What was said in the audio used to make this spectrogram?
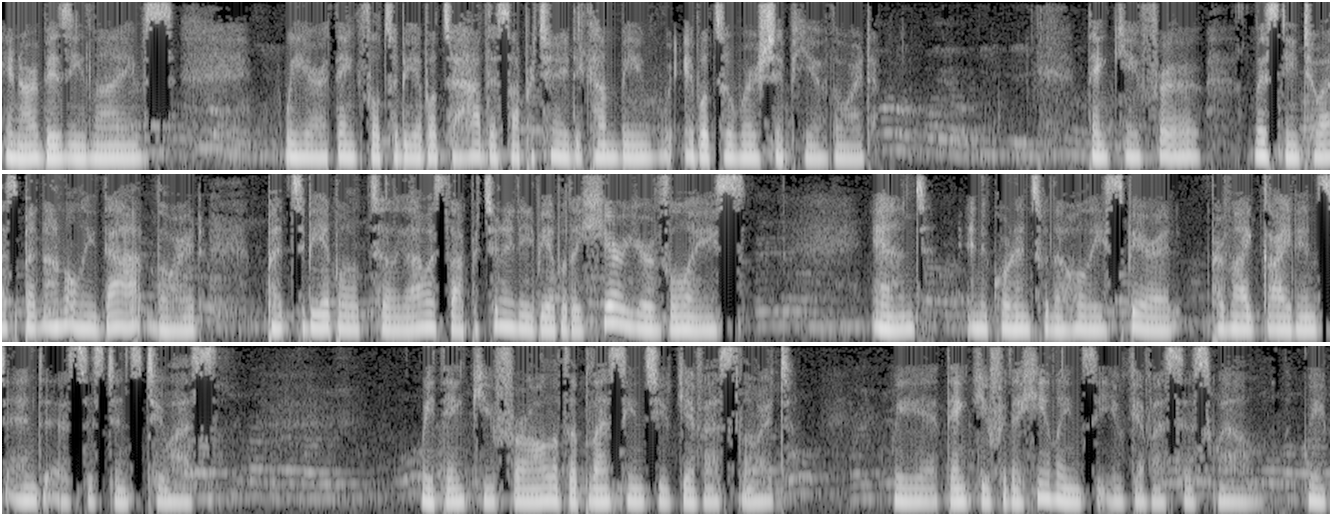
in our busy lives. We are thankful to be able to have this opportunity to come be able to worship you, Lord. Thank you for listening to us, but not only that, Lord, but to be able to allow us the opportunity to be able to hear your voice and, in accordance with the Holy Spirit, provide guidance and assistance to us. We thank you for all of the blessings you give us, Lord. We thank you for the healings that you give us as well. We,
